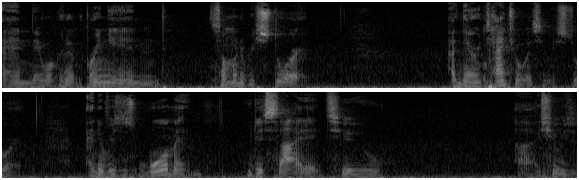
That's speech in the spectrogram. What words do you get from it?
and they were going to bring in someone to restore it, and their intention was to restore it. And there was this woman who decided to. Uh, she was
